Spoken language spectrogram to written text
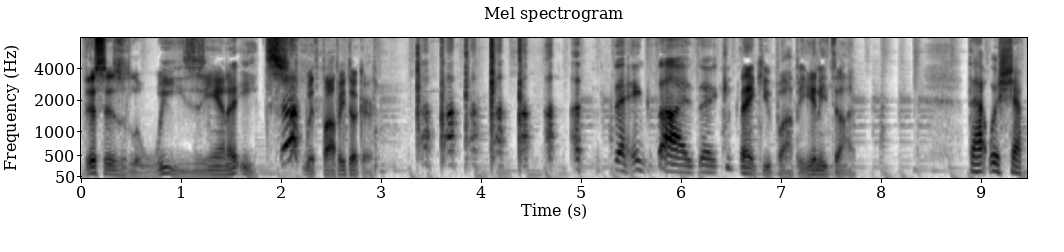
this is Louisiana Eats with Poppy Tooker. Thanks, Isaac. Thank you, Poppy. Anytime. That was Chef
